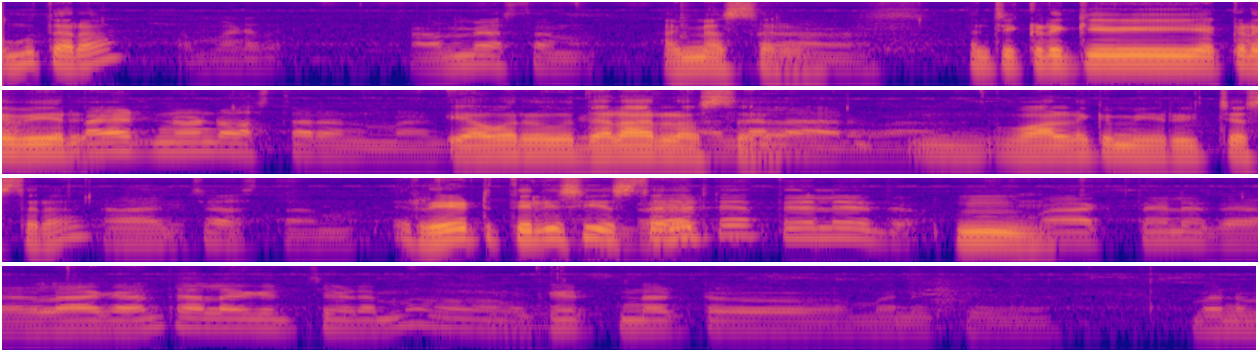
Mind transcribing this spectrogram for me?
అమ్ముతారా? అమ్మేస్తాము. అమ్మేస్తారు. అంటే ఇక్కడికి ఎక్కడ వేరే బయట నుండి వస్తారనమాట ఎవరు దళారులు వస్తారు? వాళ్ళకి మీరు ఇచ్చేస్తారా? ఇచ్చేస్తాము. రేటు తెలిసి ఇస్తారా? తెలియదు. మాకు తెలియదు అలాగంటే అలాగే ఇచ్చేయడము. కెట్టినట్టు మనకి మనం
